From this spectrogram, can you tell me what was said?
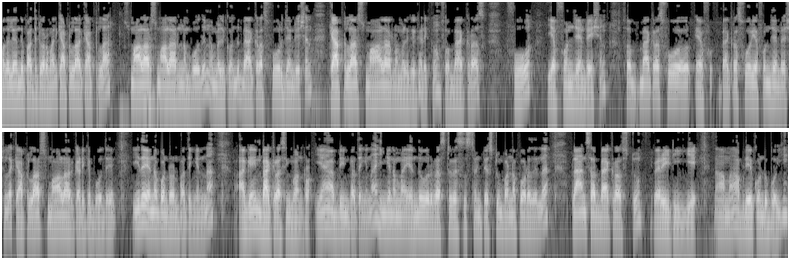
முதல்லேருந்து பார்த்துட்டு வர மாதிரி capital R capital R small R small ஆர்னும் போது நம்மளுக்கு வந்து backcross four generation capital R small R நம்மளுக்கு கிடைக்கும். So backcross four F one generation so backcross four F backcross four F one ஜென்ரேஷனில் கேபிட்டல் ஆர் ஸ்மால் ஆர் கிடைக்க போகுது இதை என்ன பண்ணுறோன்னு பார்த்தீங்கன்னா அகைன் பேக் பண்ணுறோம் ஏன் அப்படின்னு பார்த்தீங்கன்னா இங்கே நம்ம எந்த ஒரு ரஸ்ட் ரெசிஸ்டன்ட் டெஸ்ட்டும் பண்ண போகிறதில்ல plants are backcross to variety A நாம் அப்படியே கொண்டு போய்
